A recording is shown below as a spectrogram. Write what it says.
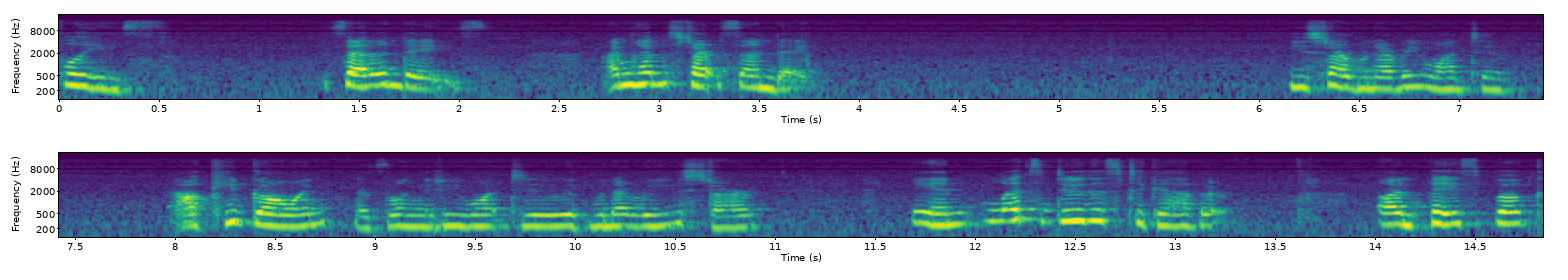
please. Seven days. I'm going to start Sunday. You start whenever you want to. I'll keep going as long as you want to, whenever you start. And let's do this together. On Facebook,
